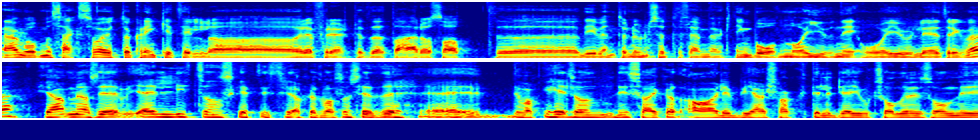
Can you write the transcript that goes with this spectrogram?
Ja, Goldman Sachs var ute og klinket til og refererte til dette her og sa at uh, de venter 0,75-økning både nå i juni og i juli, Trygve? Ja, men altså, jeg, jeg, er litt sånn skeptisk til akkurat hva som skjedde. Jeg, det var ikke helt sånn, De sa ikke at A eller B har sagt eller de har gjort sånn eller sånn. I,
